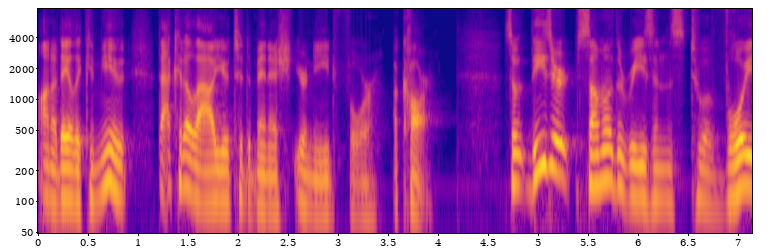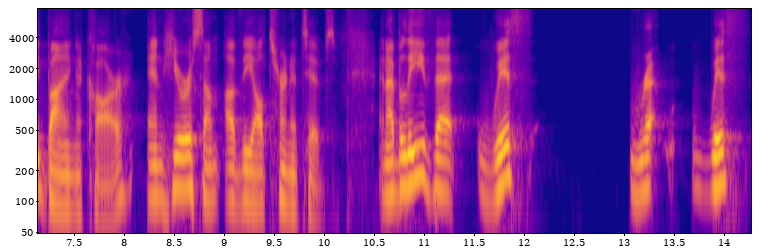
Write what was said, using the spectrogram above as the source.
on a daily commute, that could allow you to diminish your need for a car. So these are some of the reasons to avoid buying a car, and here are some of the alternatives. And I believe that with with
